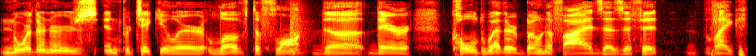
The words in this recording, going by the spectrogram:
Northerners in particular love to flaunt the their cold weather bona fides as if it like.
